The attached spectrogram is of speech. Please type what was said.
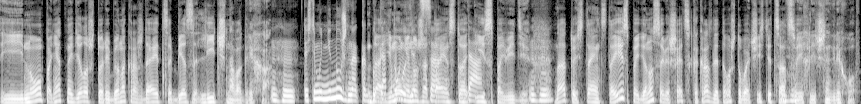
И, но понятное дело, что ребенок рождается без личного греха. Угу. То есть ему не нужно как бы Да, ему не нужно таинство да. исповеди. Угу. Да, то есть таинство исповеди, оно совершается как раз для того, чтобы очиститься угу. от своих личных грехов.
